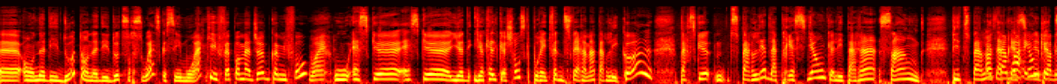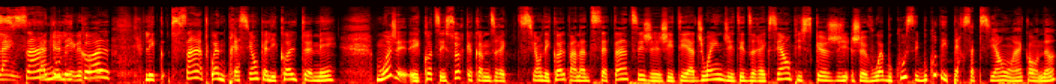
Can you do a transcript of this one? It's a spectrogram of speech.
Euh, on a des doutes, on a des doutes sur soi. Est-ce que c'est moi qui fais pas ma job comme il faut, Ouais. ou est-ce que est-ce que il y a, il y a quelque chose qui pourrait être fait différemment par l'école? Parce que tu parlais de la pression que les parents sentent, puis tu parlais Ah, de la pression que tu sens que l'école, l'éco- tu sens toi une pression que l'école te met. Moi, écoute, c'est sûr que comme direction d'école pendant 17 ans, tu sais, j'ai été adjointe, j'ai été direction, puis ce que je vois beaucoup, c'est beaucoup des perceptions hein, qu'on a.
